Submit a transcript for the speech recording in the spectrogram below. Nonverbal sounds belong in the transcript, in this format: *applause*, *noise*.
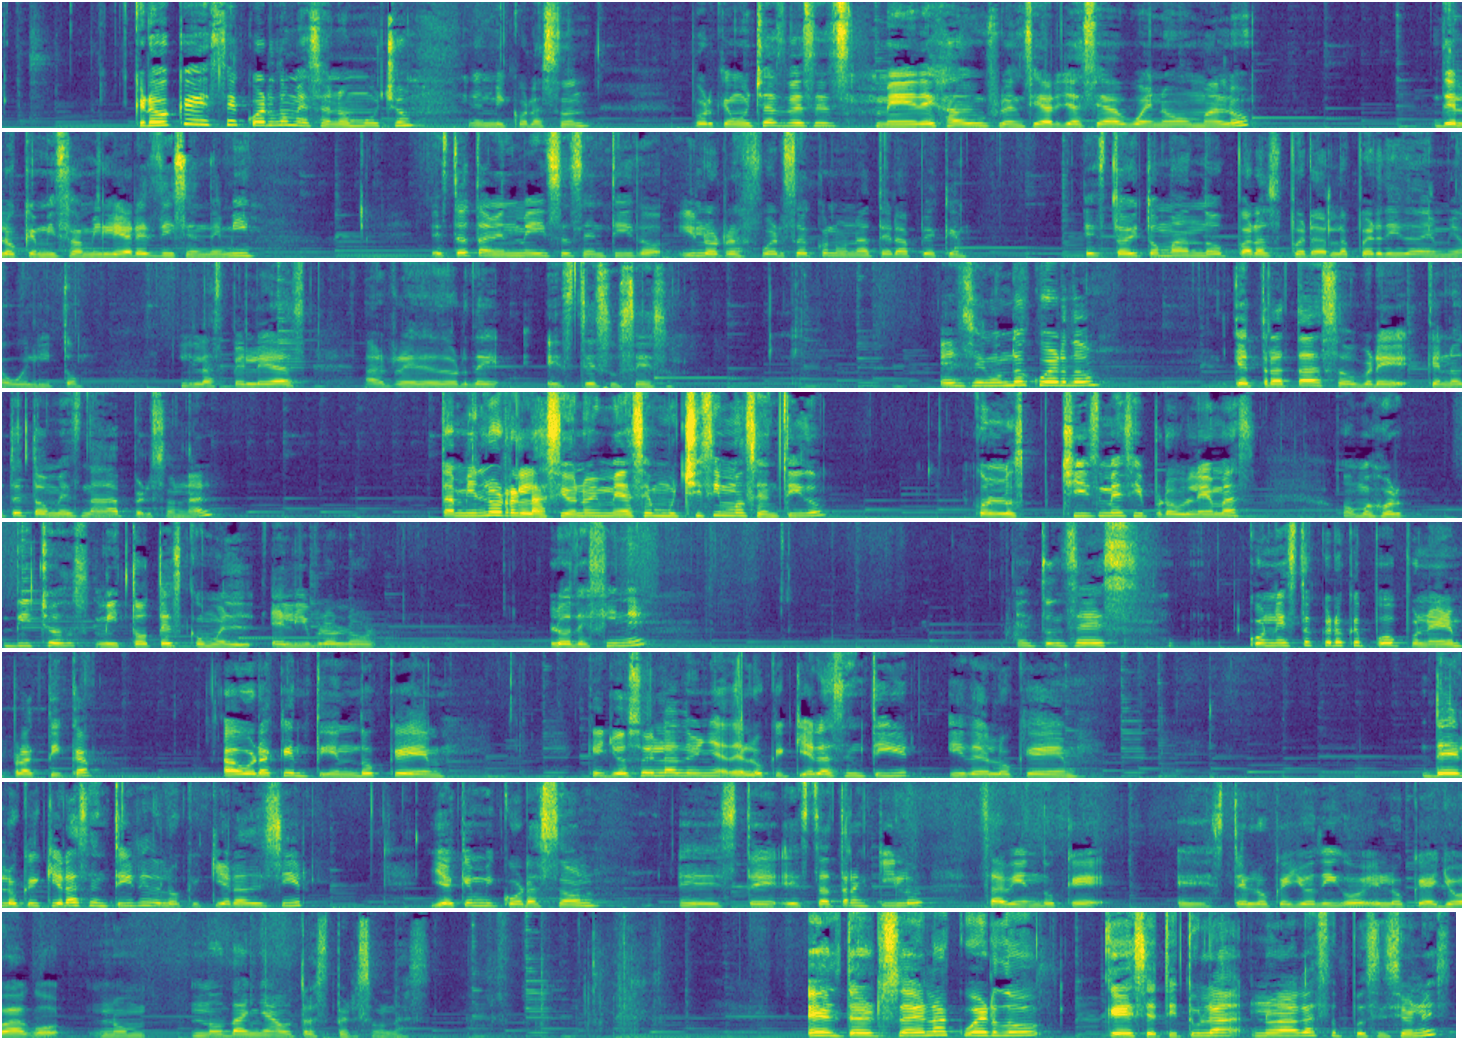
Creo que este acuerdo me sonó mucho en mi corazón porque muchas veces me he dejado influenciar ya sea bueno o malo de lo que mis familiares dicen de mí. Esto también me hizo sentido y lo refuerzo con una terapia que estoy tomando para superar la pérdida de mi abuelito y las peleas alrededor de este suceso. El segundo acuerdo, que trata sobre que no te tomes nada personal, también lo relaciono y me hace muchísimo sentido con los chismes y problemas, o mejor dichos mitotes como el, libro lo, define. Entonces, con esto creo que puedo poner en práctica, ahora que entiendo que que yo soy la dueña de lo que quiera sentir y de lo que de lo que quiera sentir y de lo que quiera decir, ya que mi corazón este, está tranquilo sabiendo que este, lo que yo digo y lo que yo hago no, no daña a otras personas. El tercer acuerdo que se titula No hagas suposiciones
